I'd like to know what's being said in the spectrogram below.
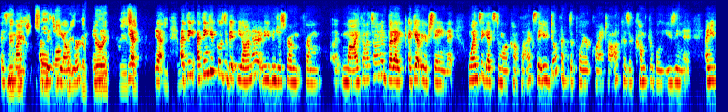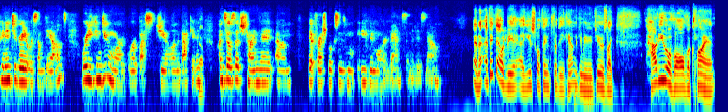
as maybe much of the GL work in very it. Yeah, yeah. I think I think it goes a bit beyond that, even just from from uh, my thoughts on it. But I, I get what you're saying that once it gets to more complex, that you don't have to pull your client off because they're comfortable using it, and you can integrate it with something else, where you can do more robust GL on the back end Yep. until such time that um, that FreshBooks is even more advanced than it is now. And I think that would be a useful thing for the accountant community too. Is like, how do you evolve a client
